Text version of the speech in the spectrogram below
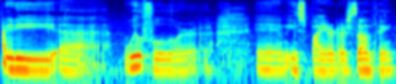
pretty uh, willful or um, inspired or something.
